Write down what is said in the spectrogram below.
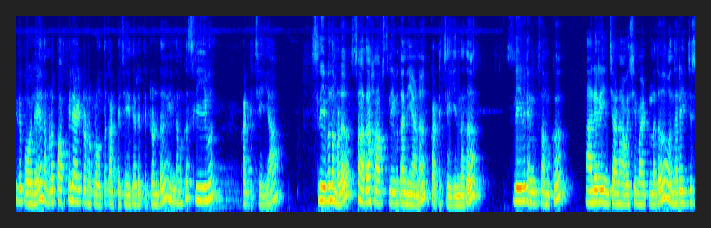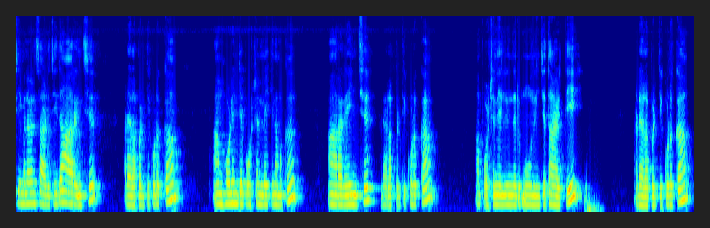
ഇതുപോലെ നമ്മൾ പഫിനായിട്ടുള്ള ക്ലോത്ത് കട്ട് ചെയ്തെടുത്തിട്ടുണ്ട്. ഇനി നമുക്ക് സ്ലീവ് കട്ട് ചെയ്യാം. സ്ലീവ് നമ്മൾ സാധാ ഹാഫ് സ്ലീവ് തന്നെയാണ് കട്ട് ചെയ്യുന്നത്. സ്ലീവ് ലെങ്ത് നമുക്ക് നാലര ഇഞ്ചാണ് ആവശ്യമായിട്ടുള്ളത്. ഒന്നര ഇഞ്ച് സീം അലവൻസ് ആഡ് ചെയ്ത് ആറ് ഇഞ്ച് അടയാളപ്പെടുത്തി കൊടുക്കാം. ആം ഹോളിന്റെ പോർഷനിലേക്ക് നമുക്ക് ആറര ഇഞ്ച് അടയാളപ്പെടുത്തി കൊടുക്കാം. ആ പോർഷനിൽ നിന്നൊരു മൂന്ന് ഇഞ്ച് താഴ്ത്തി അടയാളപ്പെടുത്തി കൊടുക്കാം.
